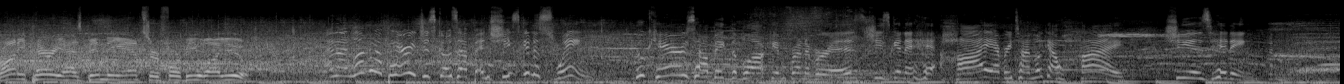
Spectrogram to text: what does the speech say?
Roni Perry has been the answer for BYU. And I love how Perry just goes up and she's going to swing. Who cares how big the block in front of her is? She's going to hit high every time. Look how high she is hitting.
